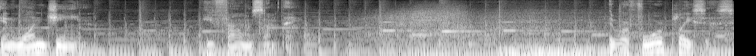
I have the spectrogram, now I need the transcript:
in one gene, he found something. There were four places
